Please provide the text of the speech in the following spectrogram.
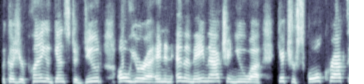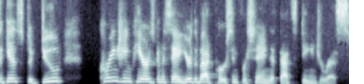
because you're playing against a dude. Oh, you're uh, in an MMA match and you uh, get your skull cracked against a dude. Karine Jean Pierre is going to say you're the bad person for saying that that's dangerous.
